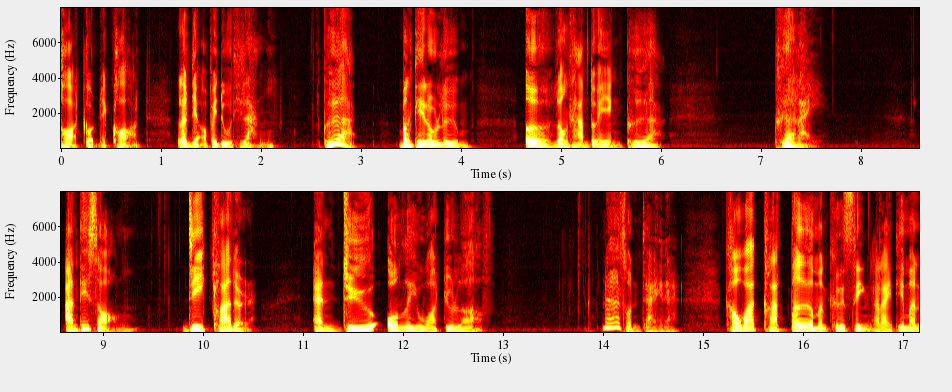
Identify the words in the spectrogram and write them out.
คอร์ดกดไปคอร์ดแล้วเดี๋ยวเอาไปดูทีหลัง เพื่อบางทีเราลืม เออ ลองถามตัวเองเพื่อ เพื่ออะไร อันที่สอง declutter and do only what you love น่าสนใจนะเขาว่าคลัตเตอร์มันคือสิ่งอะไรที่มัน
